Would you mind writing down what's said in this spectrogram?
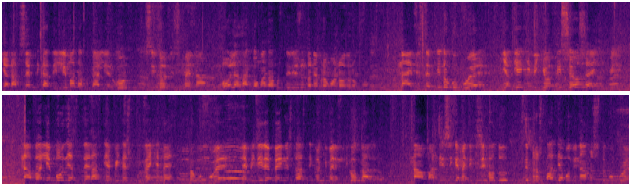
για τα ψεύτικα διλήμματα που καλλιεργούν συντονισμένα όλα τα κόμματα που στηρίζουν τον Ευρωμονόδρομο. Να εμπιστευτεί το ΚΚΕ γιατί έχει δικαιωθεί σε όσα έχει πει. Να βάλει εμπόδια στην τεράστια επίθεση που δέχεται το ΚΚΕ επειδή δεν μπαίνει στο αστικό κυβερνητικό κάδρο. Να απαντήσει και με την ψήφο του στην προσπάθεια αποδυνάμωσης του ΚΚΕ.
